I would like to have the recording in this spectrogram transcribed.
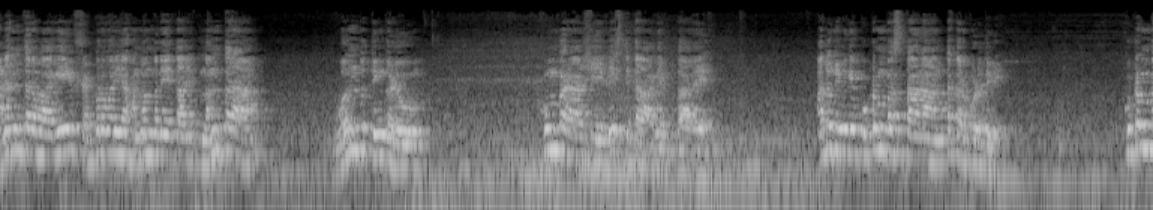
ಅನಂತರವಾಗಿ ಫೆಬ್ರವರಿಯ ಹನ್ನೊಂದನೇ ತಾರೀಕು ನಂತರ ಒಂದು ತಿಂಗಳು ಕುಂಭ ರಾಶಿಯಲ್ಲಿ ಸ್ಥಿತರಾಗಿರ್ತಾರೆ. ಅದು ನಿಮಗೆ ಕುಟುಂಬ ಸ್ಥಾನ ಅಂತ ಕರ್ಕೊಳ್ತೀವಿ. ಕುಟುಂಬ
